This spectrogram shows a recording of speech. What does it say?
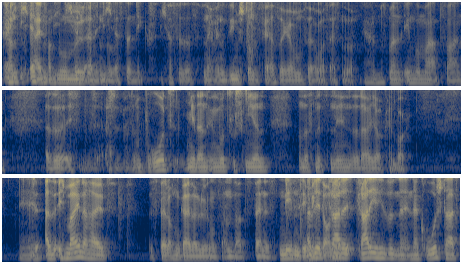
Du kannst ich esse, einfach nur ich Müll esse, essen. Ich so. esse da nichts. Ich hasse das. Na, wenn du sieben Stunden fährst, dann musst du ja irgendwas essen. So. Ja, dann muss man irgendwo mal abfahren. Also ich, so ein Brot mir dann irgendwo zu schmieren und das mitzunehmen, so, da habe ich auch keinen Bock. Nee. Also ich meine halt, es wäre doch ein geiler Lösungsansatz, wenn es neben dem Also McDonalds... gerade hier so in der- Großstadt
